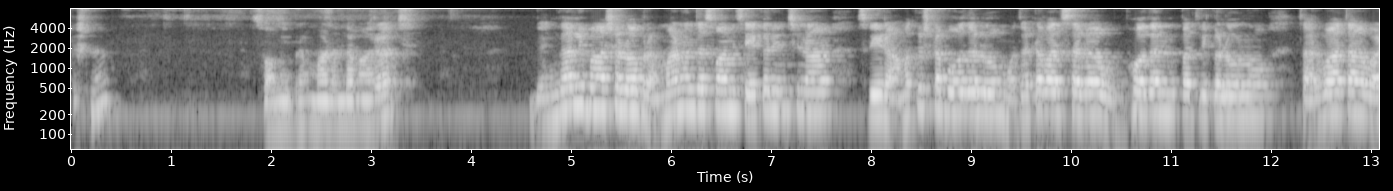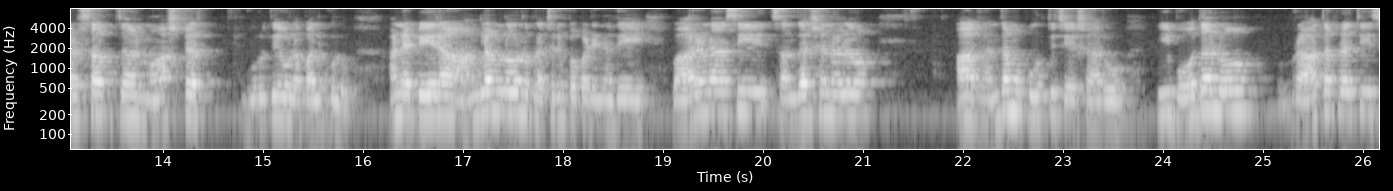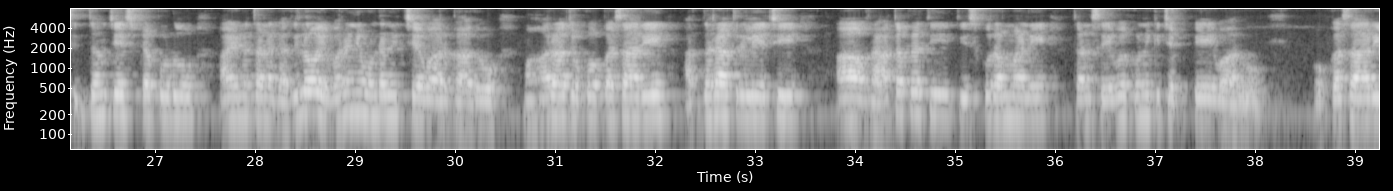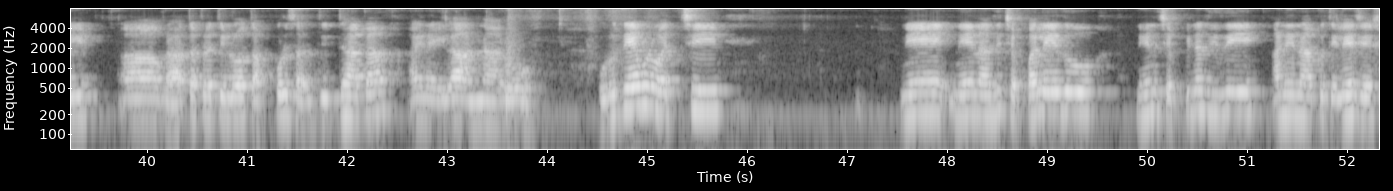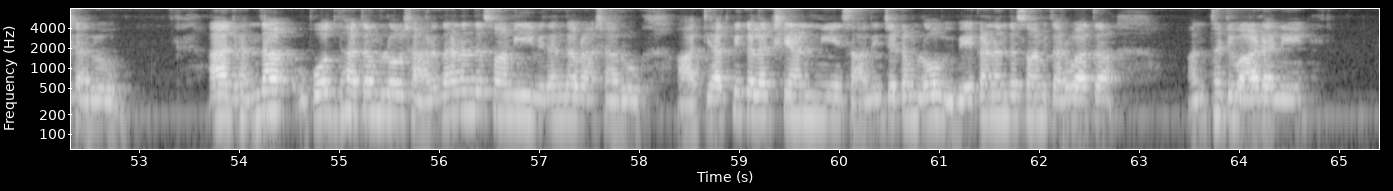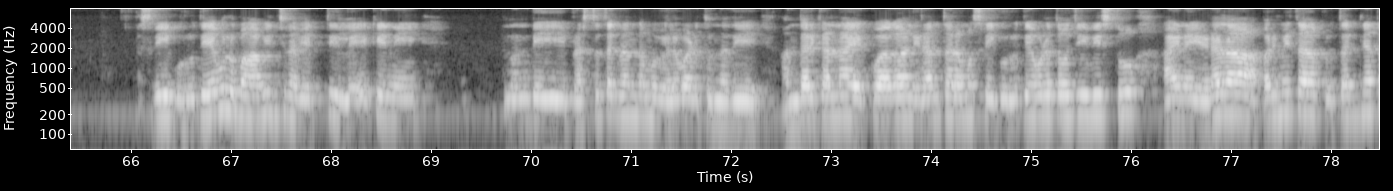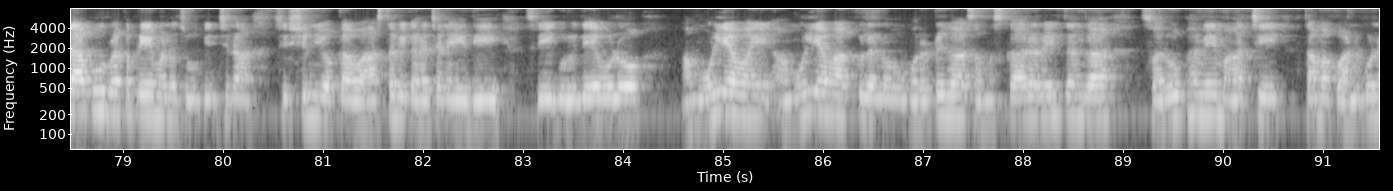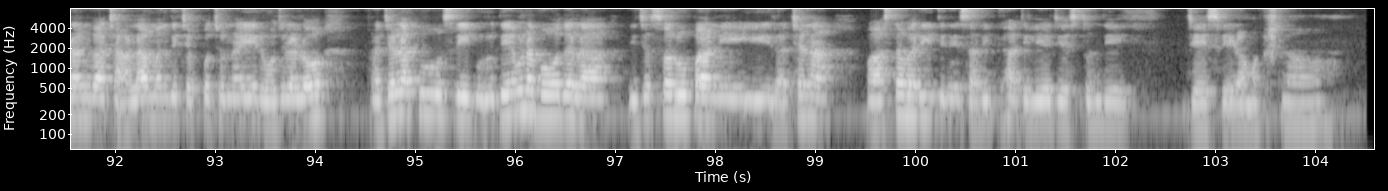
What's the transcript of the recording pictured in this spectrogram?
కృష్ణ. స్వామి బ్రహ్మానంద మహారాజ్. బెంగాలీ భాషలో బ్రహ్మానంద స్వామి సేకరించిన శ్రీ రామకృష్ణ బోధలు మొదట వరుసగా ఉద్బోధన్ పత్రికలోను తర్వాత వర్డ్స్ ఆఫ్ ద మాస్టర్ గురుదేవుల పలుకులు అనే పేర ఆంగ్లంలోను ప్రచురింపబడినది. వారణాసి సందర్శనలో ఆ గ్రంథము పూర్తి చేశారు. ఈ బోధలో వ్రాతప్రతి సిద్ధం చేసేటప్పుడు ఆయన తన గదిలో ఎవరిని ఉండనిచ్చేవారు కాదు. మహారాజు ఒక్కొక్కసారి అర్ధరాత్రి లేచి ఆ వ్రాతప్రతి తీసుకురమ్మని తన సేవకునికి చెప్పేవారు. ఒక్కసారి ఆ వ్రాతప్రతిలో తప్పులు సరిదిద్దాక ఆయన ఇలా అన్నారు గురుదేవుడు వచ్చి నే నేను అది చెప్పలేదు నేను చెప్పినది ఇది అని నాకు తెలియజేశారు. ఆ గ్రంథ ఉపోద్ఘాతంలో శారదానంద స్వామి ఈ విధంగా వ్రాశారు. ఆధ్యాత్మిక లక్ష్యాన్ని సాధించటంలో వివేకానంద స్వామి తర్వాత అంతటి వాడని శ్రీ గురుదేవులు భావించిన వ్యక్తి లేఖిని నుండి ప్రస్తుత గ్రంథము వెలువడుతున్నది. అందరికన్నా ఎక్కువగా నిరంతరము శ్రీ గురుదేవులతో జీవిస్తూ ఆయన ఎడల అపరిమిత కృతజ్ఞతాపూర్వక ప్రేమను చూపించిన శిష్యుని యొక్క వాస్తవిక రచన ఇది. శ్రీ గురుదేవులు అమూల్యమై అమూల్య వాక్కులను మొరటుగా సంస్కారరహితంగా స్వరూపమే మార్చి తమకు అనుగుణంగా చాలామంది చెప్పుచున్న ఈ రోజులలో ప్రజలకు శ్రీ గురుదేవుల బోధల నిజస్వరూపాన్ని ఈ రచన వాస్తవ రీతిని సరిగ్గా తెలియజేస్తుంది. జై శ్రీరామకృష్ణ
